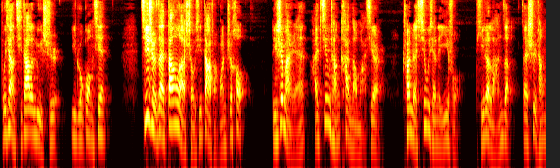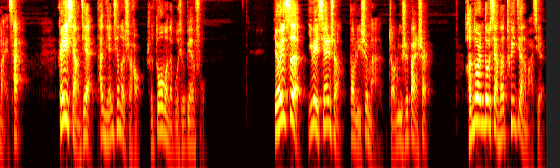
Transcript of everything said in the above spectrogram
不像其他的律师衣着光鲜。即使在当了首席大法官之后。李士满人还经常看到马歇尔穿着休闲的衣服，提着篮子在市场买菜，可以想见他年轻的时候是多么的不修边幅。有一次，一位先生到李士满找律师办事儿，很多人都向他推荐了马歇尔，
